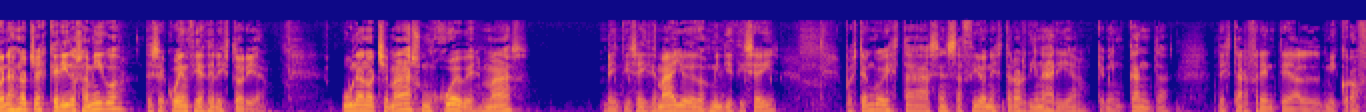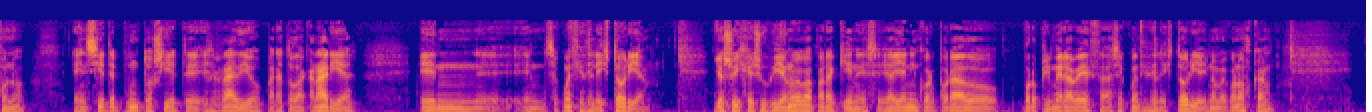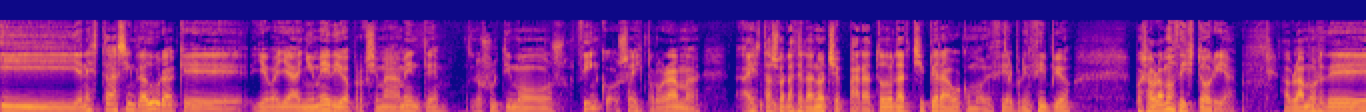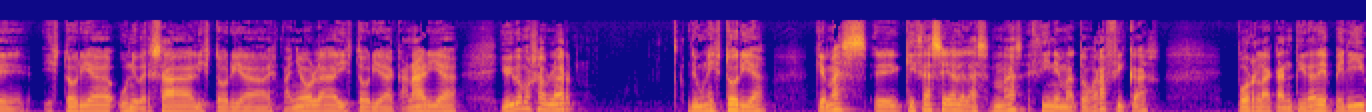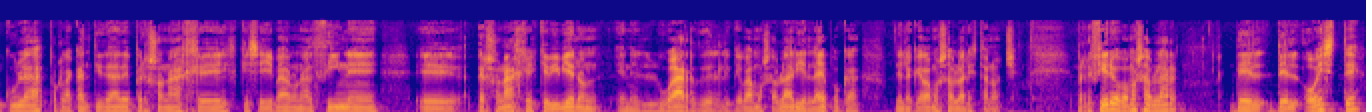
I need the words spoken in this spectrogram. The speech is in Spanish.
Buenas noches, queridos amigos de Secuencias de la Historia. Una noche más, un jueves más, 26 de mayo de 2016, pues tengo esta sensación extraordinaria que me encanta de estar frente al micrófono en 7.7 es radio para toda Canarias eh, en Secuencias de la Historia. Yo soy Jesús Villanueva para quienes se hayan incorporado por primera vez a Secuencias de la Historia y no me conozcan. Y en esta singladura que lleva ya año y medio aproximadamente, los últimos cinco o seis programas a estas horas de la noche para todo el archipiélago, como decía al principio, pues hablamos de historia. Hablamos de historia universal, historia española, historia canaria. Y hoy vamos a hablar de una historia que más eh, quizás sea de las más cinematográficas por la cantidad de películas, por la cantidad de personajes que se llevaron al cine, eh, personajes que vivieron en el lugar del que vamos a hablar y en la época de la que vamos a hablar esta noche. Me refiero, vamos a hablar del, del oeste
